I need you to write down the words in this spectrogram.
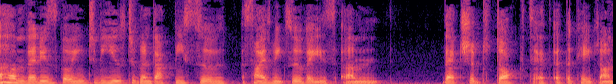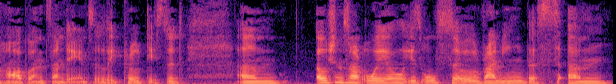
um, that is going to be used to conduct these sur- seismic surveys. Um, that ship docked at, at the Cape Town harbour on Sunday, and so they protested. Um, Oceans Not Oil is also running this um,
